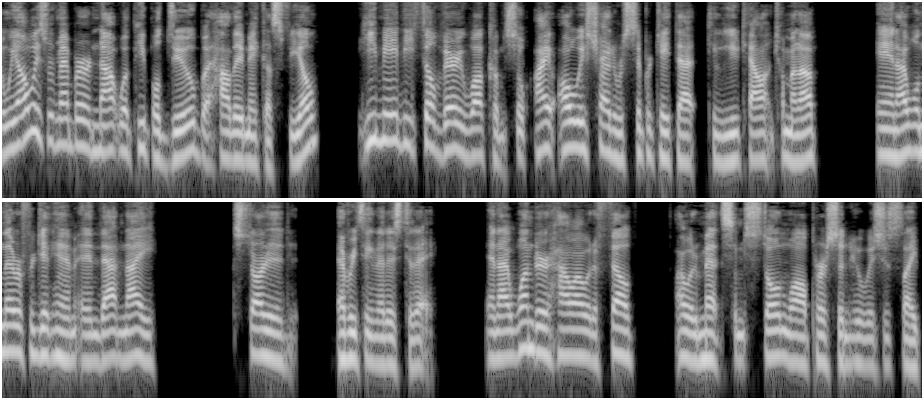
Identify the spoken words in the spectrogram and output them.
And we always remember not what people do, but how they make us feel. He made me feel very welcome. So I always try to reciprocate that to new talent coming up. And I will never forget him. And that night started everything that is today. And I wonder how I would have felt. I would have met some Stonewall person who was just like,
